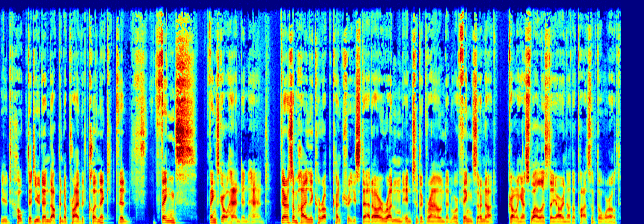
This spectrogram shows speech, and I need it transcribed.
you'd hope that you'd end up in a private clinic. That things, things go hand in hand. There are some highly corrupt countries that are run into the ground and where things are not going as well as they are in other parts of the world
